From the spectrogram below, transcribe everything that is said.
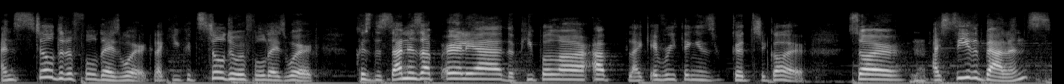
and still did a full day's work. Like you could still do a full day's work because the sun is up earlier, the people are up, like everything is good to go. So Yeah. I see the balance.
